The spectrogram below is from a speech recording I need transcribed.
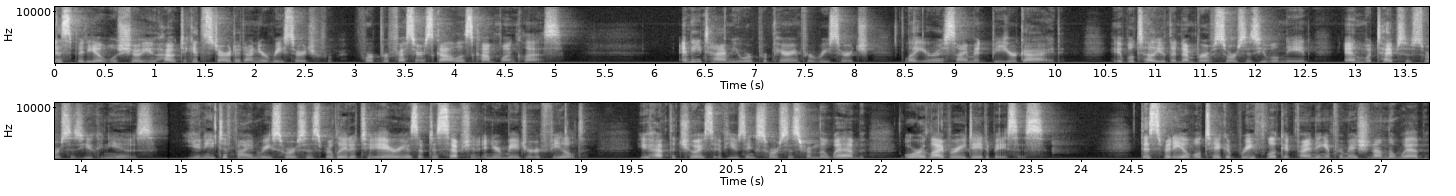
This video will show you how to get started on your research for, Professor Scala's Comp 1 class. Anytime you are preparing for research, let your assignment be your guide. It will tell you the number of sources you will need and what types of sources you can use. You need to find resources related to areas of deception in your major or field. You have the choice of using sources from the web or library databases. This video will take a brief look at finding information on the web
